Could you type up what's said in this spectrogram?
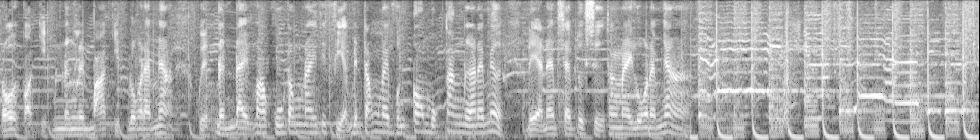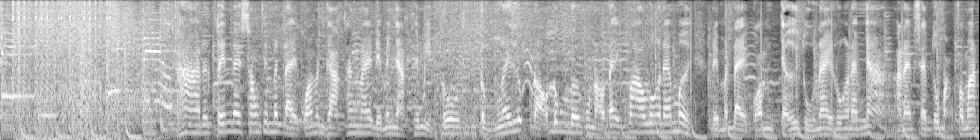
Rồi có chip nâng lên ba chip luôn anh em nhá. Quyết định đẩy vào khu trong này thì phía bên trong này vẫn còn một thằng nữa anh em ơi Để anh em xem tôi xử thằng này luôn anh em nhá. À được tên này xong thì mình đẩy qua mình gạt thằng này để mình nhặt thêm ít đồ thì đúng ngay lúc đó đúng đôi của nó đẩy vào luôn anh em ơi. Để mình đẩy qua mình chơi tủ này luôn anh em nhá. Anh em xem tôi bằng phá mặt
